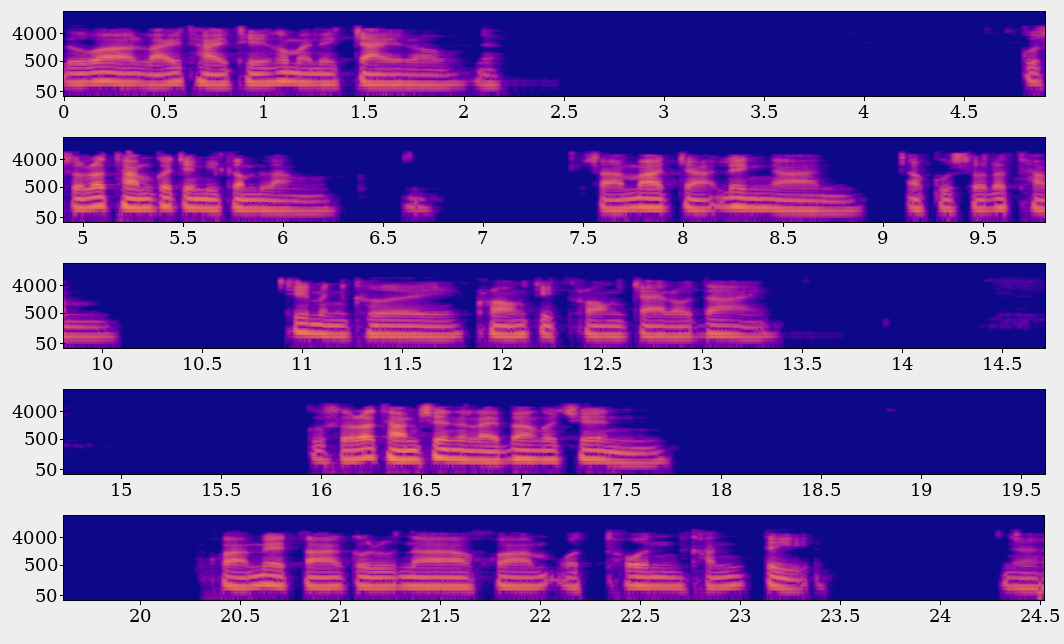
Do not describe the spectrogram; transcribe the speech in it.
หรือว่าไหลถ่ายเทเข้ามาในใจเรานะกุศลธรรมก็จะมีกำลัง สามารถจะเล่นงานอากุศลธรรม ที่มันเคยคลองจิตคลองใจเราได้ กุศลธรรมเช่นอะไรบ้างก็เช่น ความเมตตากรุณา ความอดทนขันตินะ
